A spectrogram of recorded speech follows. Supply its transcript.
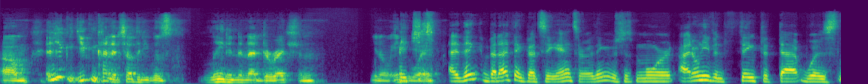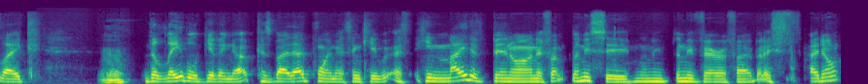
um, and you can you can kind of tell that he was leaning in that direction. You know, anyway. just, I think, but I think that's the answer. I think it was just more. I don't even think that that was like Mhm. the label giving up because by that point, I think he he might have been on. If I'm, let me see, let me let me verify. But I I don't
